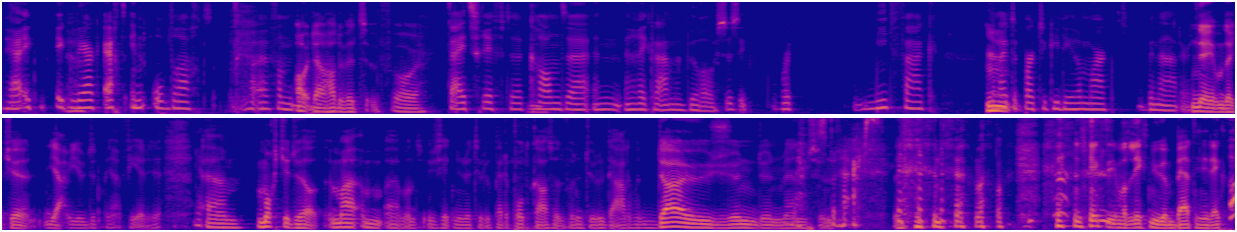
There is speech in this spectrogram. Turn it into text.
Ja, ik, ik Ja. werk echt in opdracht eh, van oh, daar hadden we het voor. tijdschriften, kranten en, en reclamebureaus. Dus ik word niet vaak. Vanuit de particuliere markt benaderd. Nee, omdat je, ja, je doet ja, via de, Ja. Ehm, mocht je het wel, maar, um, uh, want je zit nu natuurlijk bij de podcast, het wordt natuurlijk dadelijk met duizenden mensen. Ligt iemand ligt nu in bed en die denkt, oh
